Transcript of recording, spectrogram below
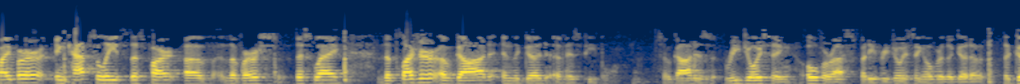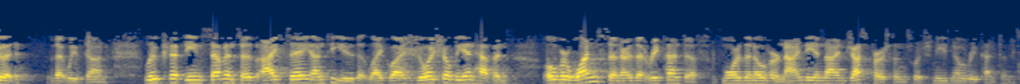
Piper encapsulates this part of the verse this way the pleasure of God in the good of his people. So God is rejoicing over us, but He's rejoicing over the good of the good that we've done. Luke 15:7 says, "I say unto you that likewise joy shall be in heaven over one sinner that repenteth, more than over ninety and nine just persons which need no repentance."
